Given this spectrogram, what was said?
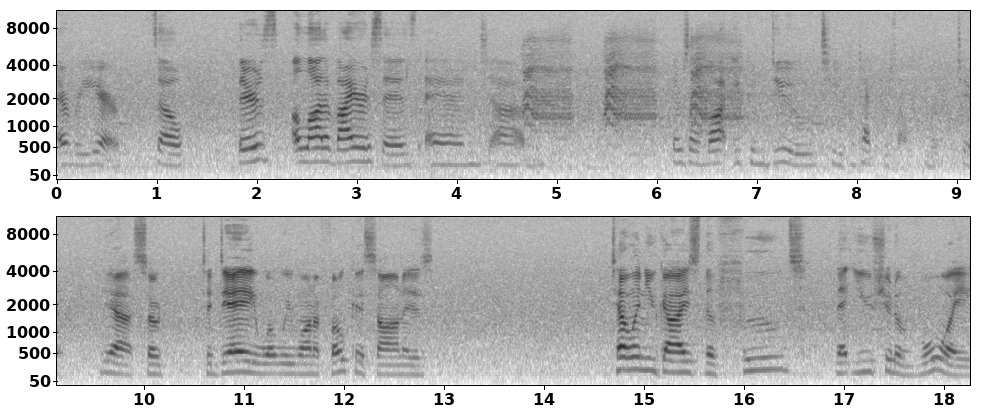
every year. So there's a lot of viruses, and um, there's a lot you can do to protect yourself from it too. Yeah, so today what we want to focus on is telling you guys the foods that you should avoid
